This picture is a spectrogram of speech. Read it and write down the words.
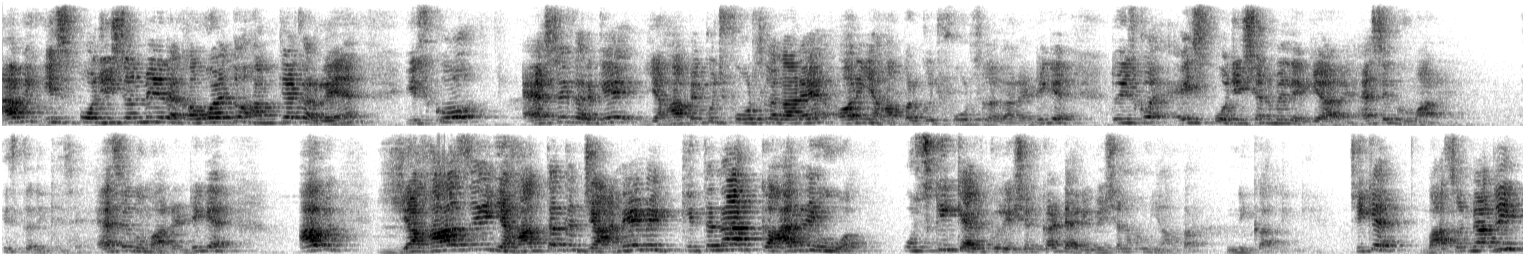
अब इस पोजीशन में रखा हुआ है तो हम क्या कर रहे हैं? इसको ऐसे करके यहाँ पे कुछ फोर्स लगा रहे हैं और यहाँ पर कुछ फोर्स लगा रहे हैं, ठीक है? तो इसको इस पोजीशन में लेके आ रहे हैं, ऐसे घुमा रहे हैं, इस तरीके से, ऐसे घुमा रहे हैं, ठीक है? अब यहाँ से यहाँ तक जाने में कितना कार्य हुआ, उसकी कैलकुलेशन का डेरिवेशन हम यहाँ पर निकालेंगे, ठीक है? बात समझ में आ गई?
